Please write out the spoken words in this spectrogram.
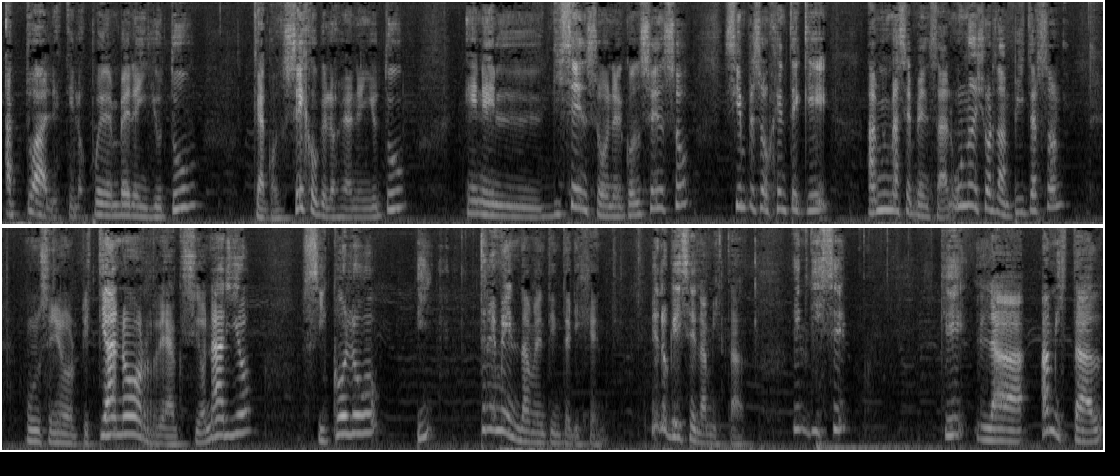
actuales que los pueden ver en YouTube, que aconsejo que los vean en YouTube. En el disenso, en el consenso, siempre son gente que a mí me hace pensar. Uno es Jordan Peterson, un señor cristiano, reaccionario, psicólogo y tremendamente inteligente. Mira lo que dice la amistad. Él dice que la amistad,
